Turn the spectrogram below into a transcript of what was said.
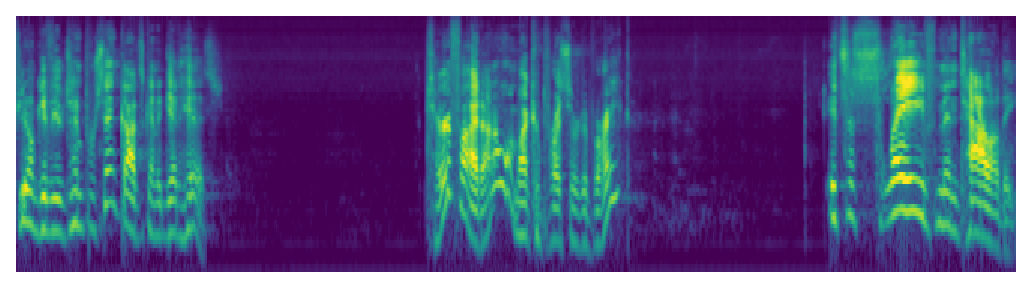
If you don't give your 10%, God's going to get his. terrified. I don't want my compressor to break. It's a slave mentality.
